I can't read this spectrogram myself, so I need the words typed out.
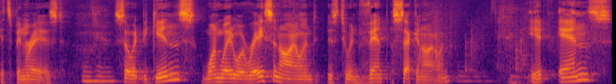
it's been raised. So it begins one way to erase an island is to invent a second island. It ends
